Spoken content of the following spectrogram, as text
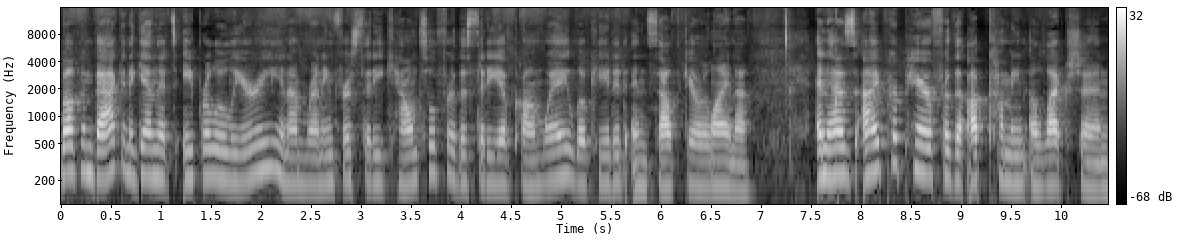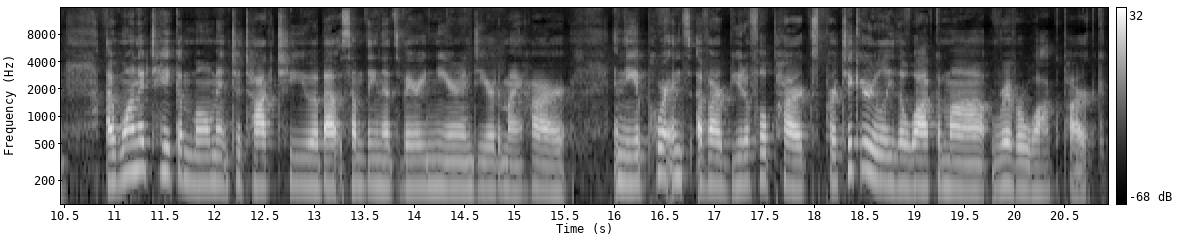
Welcome back. And again, that's April O'Leary, and I'm running for City Council for the City of Conway, located in South Carolina. And as I prepare for the upcoming election, I want to take a moment to talk to you about something that's very near and dear to my heart and the importance of our beautiful parks, particularly the Waccamaw Riverwalk Park.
